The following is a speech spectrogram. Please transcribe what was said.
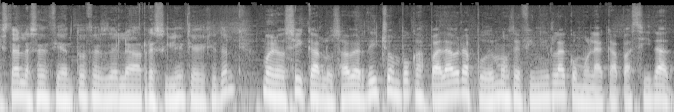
esta es la esencia entonces de la resiliencia digital? Bueno, sí, Carlos. Haber dicho en pocas palabras, podemos definirla como la capacidad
